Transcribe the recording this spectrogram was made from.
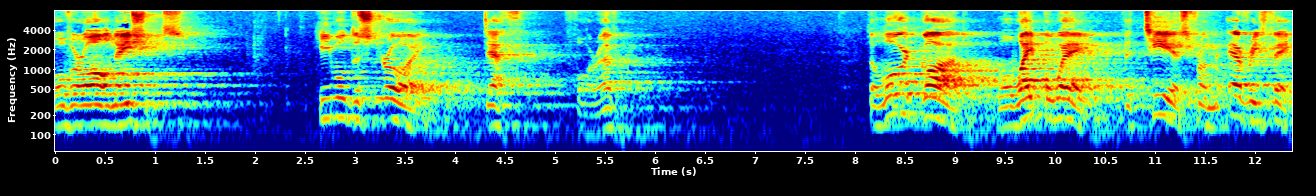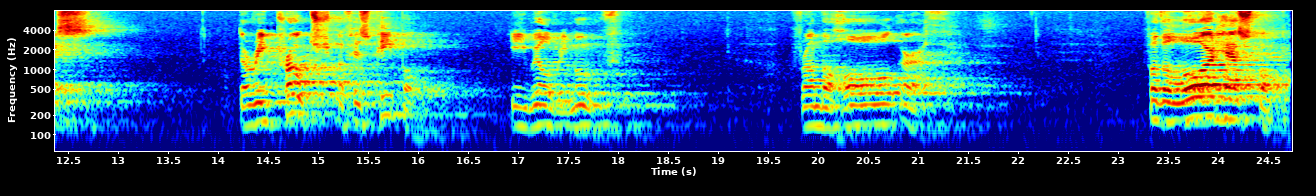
over all nations. He will destroy death forever. The Lord God will wipe away the tears from every face. The reproach of his people he will remove from the whole earth. For the Lord has spoken.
